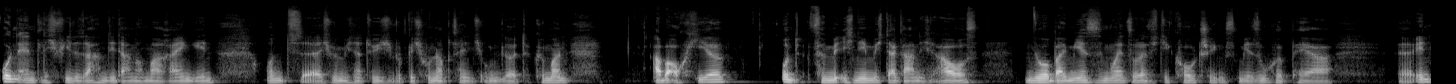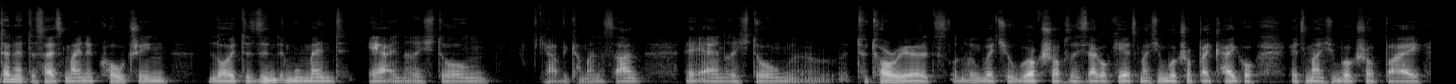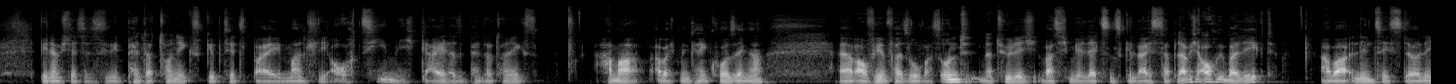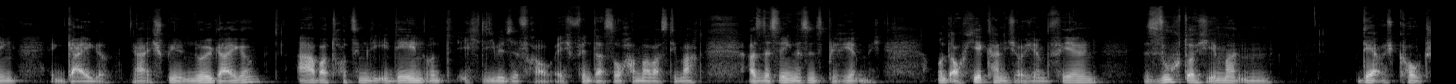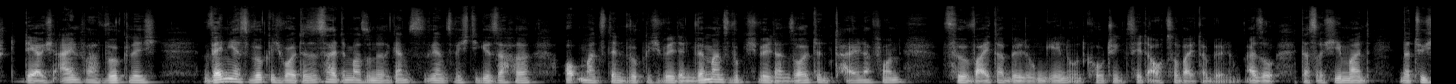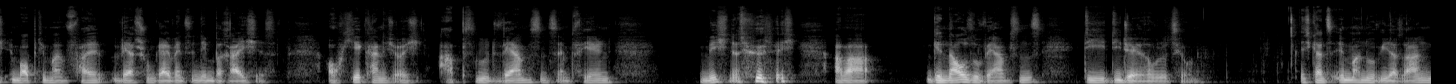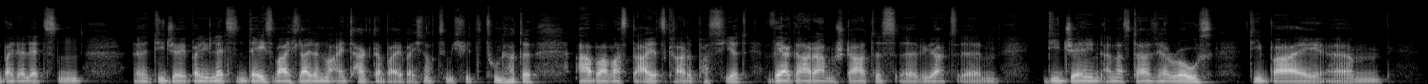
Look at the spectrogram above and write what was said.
unendlich viele Sachen, die da nochmal reingehen. Und äh, ich will mich natürlich wirklich hundertprozentig um die Leute kümmern. Aber auch hier, und für mich, ich nehme mich da gar nicht raus, nur bei mir ist es im Moment so, dass ich die Coachings mir suche per Internet. Das heißt, meine Coaching-Leute sind im Moment eher in Richtung, ja, wie kann man das sagen, äh, eher in Richtung äh, Tutorials und irgendwelche Workshops, dass ich sage, okay, jetzt mache ich einen Workshop bei Kaigo, jetzt mache ich einen Workshop bei, wen habe ich letztes gesehen, Pentatonics gibt es jetzt bei Monthly auch ziemlich geil, also Pentatonics, Hammer, aber ich bin kein Chorsänger, äh, auf jeden Fall sowas. Und natürlich, was ich mir letztens geleistet habe, da habe ich auch überlegt, aber Lindsay Sterling Geige. Ja, ich spiele null Geige, aber trotzdem die Ideen und ich liebe diese Frau. Ich finde das so hammer, was die macht. Also deswegen, das inspiriert mich. Und auch hier kann ich euch empfehlen, sucht euch jemanden, der euch coacht, der euch einfach wirklich, wenn ihr es wirklich wollt, das ist halt immer so eine ganz, ganz wichtige Sache, ob man es denn wirklich will. Denn wenn man es wirklich will, dann sollte ein Teil davon für Weiterbildung gehen und Coaching zählt auch zur Weiterbildung. Also, dass euch jemand, natürlich im optimalen Fall wäre es schon geil, wenn es in dem Bereich ist. Auch hier kann ich euch absolut wärmstens empfehlen, mich natürlich, aber genauso wärmstens die DJ-Revolution. Ich kann es immer nur wieder sagen, bei der letzten äh, DJ, bei den letzten Days war ich leider nur einen Tag dabei, weil ich noch ziemlich viel zu tun hatte. Aber was da jetzt gerade passiert, wer gerade am Start ist, äh, wie gesagt, ähm, DJ Anastasia Rose, die bei, ähm,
